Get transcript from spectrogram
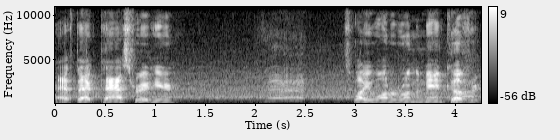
Halfback pass right here. That's why you want to run the man coverage.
